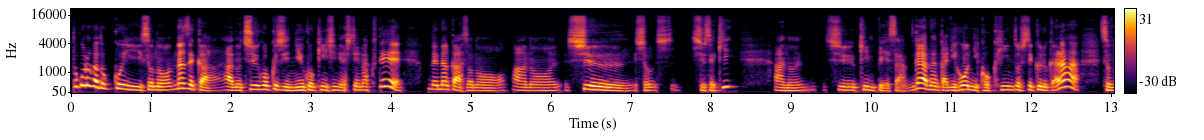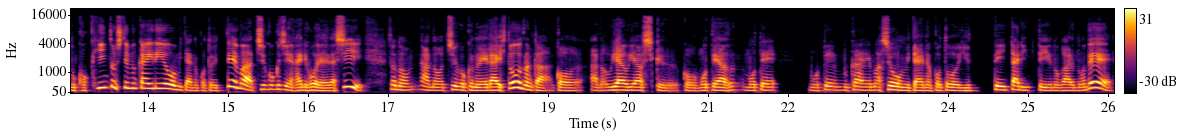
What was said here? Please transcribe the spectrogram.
ところがどっこい、その、なぜか、あの、中国人入国禁止にはしてなくて、で、なんか、その、あの、習主席あの、習近平さんがなんか日本に国賓として来るから、その国賓として迎え入れようみたいなことを言って、まあ中国人入り放題だし、その、あの、中国の偉い人をなんかこう、あの、うやうやしく、こう、もてあ、もて、もて迎えましょうみたいなことを言っていたりっていうのがあるので、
